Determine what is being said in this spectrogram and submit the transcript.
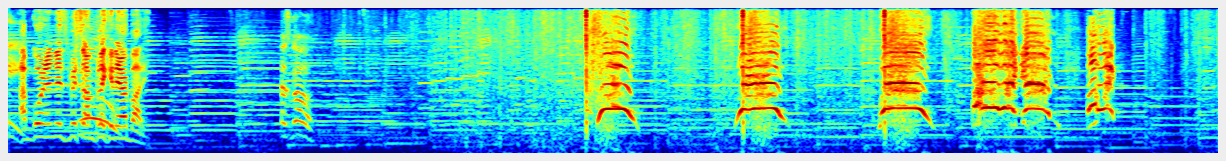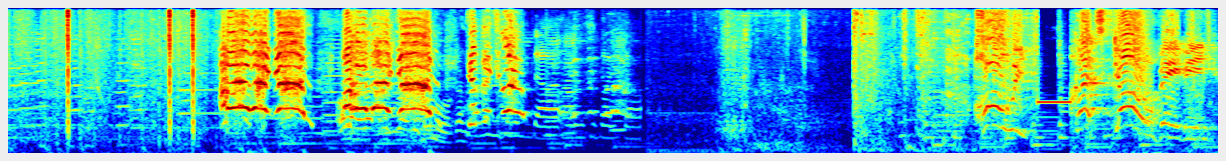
Three. I'm going in this bitch. I'm blinking everybody. Let's go. Woo! Woo! Woo! Oh my god! Oh my! Oh my god! Oh my god! Get the clip! Holy f- Let's go, baby!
